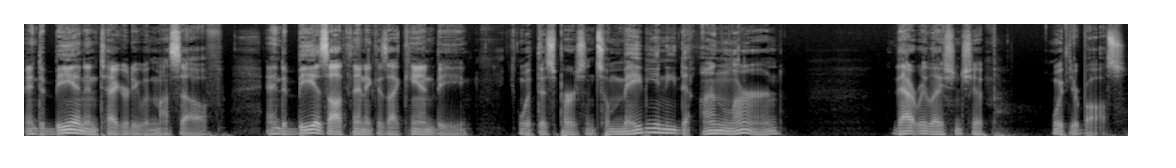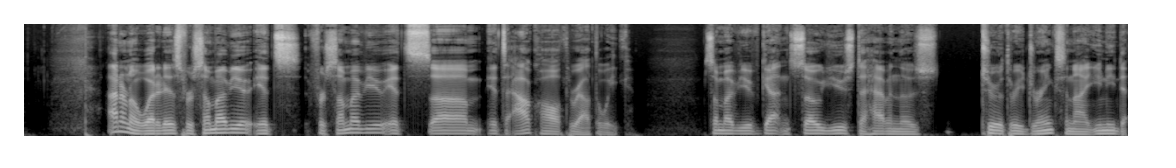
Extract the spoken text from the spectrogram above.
and to be in integrity with myself and to be as authentic as I can be with this person. So maybe you need to unlearn that relationship with your boss. I don't know what it is for some of you. It's for some of you it's um, it's alcohol throughout the week. Some of you have gotten so used to having those two or three drinks a night, you need to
